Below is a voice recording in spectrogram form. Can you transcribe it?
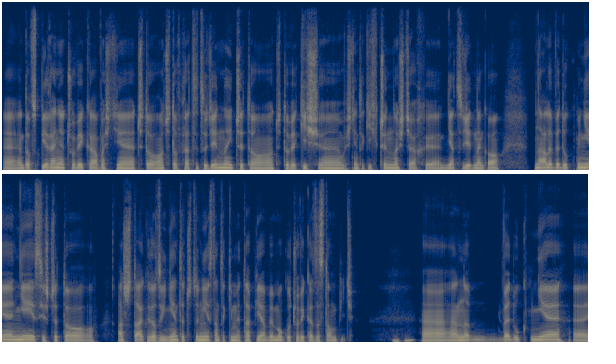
E, do wspierania człowieka właśnie, czy to, czy to w pracy codziennej, czy to, czy to w jakichś e, właśnie takich czynnościach e, dnia codziennego. No ale według mnie nie jest jeszcze to aż tak rozwinięte, czy to nie jest na takim etapie, aby mogło człowieka zastąpić. Mhm. E, no, według mnie e,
